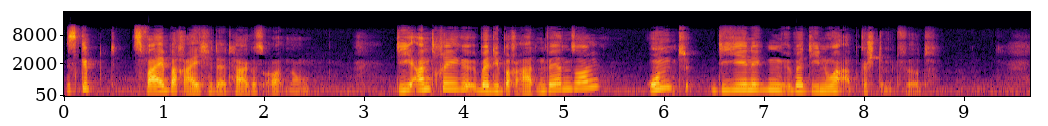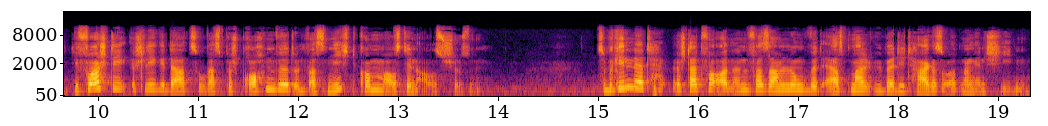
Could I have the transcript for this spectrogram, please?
Es gibt zwei Bereiche der Tagesordnung. Die Anträge, über die beraten werden soll, und diejenigen, über die nur abgestimmt wird. Die Vorschläge dazu, was besprochen wird und was nicht, kommen aus den Ausschüssen. Zu Beginn der Stadtverordnetenversammlung wird erstmal über die Tagesordnung entschieden.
